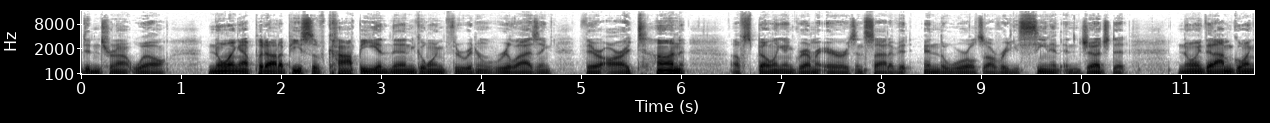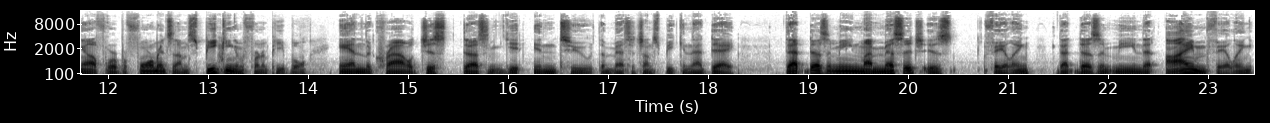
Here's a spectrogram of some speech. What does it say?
didn't turn out well. Knowing I put out a piece of copy and then going through it and realizing there are a ton of spelling and grammar errors inside of it, and the world's already seen it and judged it. Knowing that I'm going out for a performance and I'm speaking in front of people, and the crowd just doesn't get into the message I'm speaking that day. That doesn't mean my message is failing. That doesn't mean that I'm failing.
